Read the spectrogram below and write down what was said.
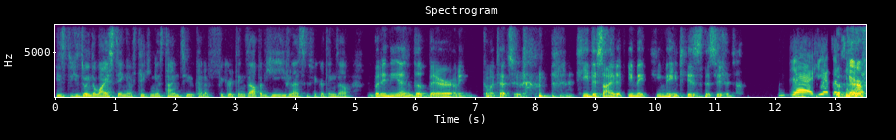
he's he's doing the wise thing of taking his time to kind of figure things out but he even has to figure things out But in the end, the bear, I mean, Kumatetsu, he decided he made he made his decision. Yeah, he ends up the up bear stealing-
